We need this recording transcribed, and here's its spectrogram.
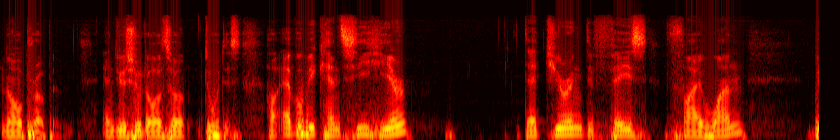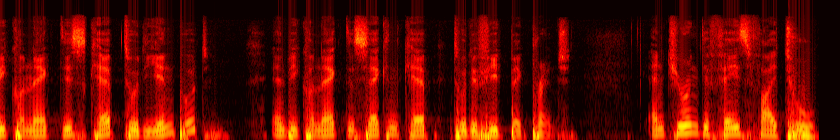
no problem. And you should also do this. However, we can see here that during the phase phi 1 we connect this cap to the input and we connect the second cap to the feedback branch. And during the phase phi 2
